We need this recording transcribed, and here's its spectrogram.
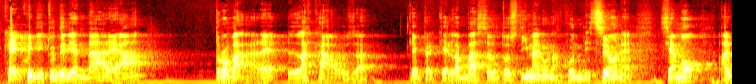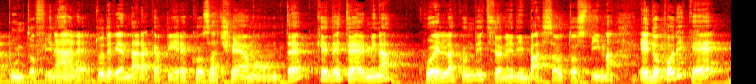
Ok, quindi tu devi andare a trovare la causa, okay? perché la bassa autostima è una condizione, siamo al punto finale, tu devi andare a capire cosa c'è a monte che determina quella condizione di bassa autostima e dopodiché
